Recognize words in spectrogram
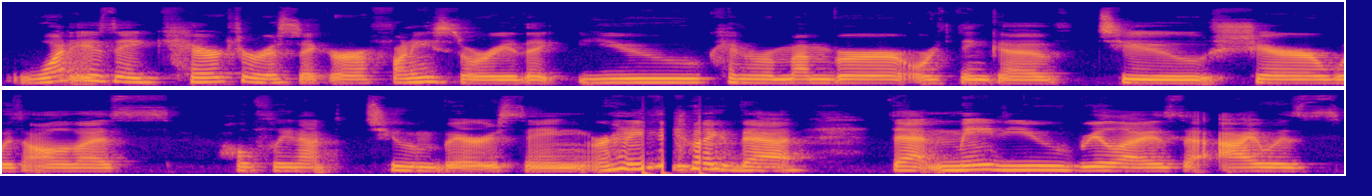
what is a characteristic or a funny story that you can remember or think of to share with all of us hopefully not too embarrassing or anything like mm-hmm. that, that made you realize that I was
